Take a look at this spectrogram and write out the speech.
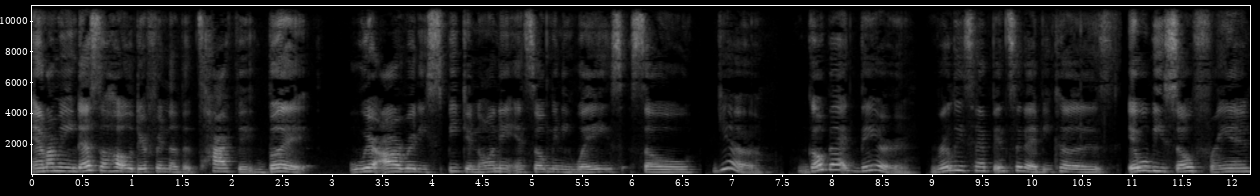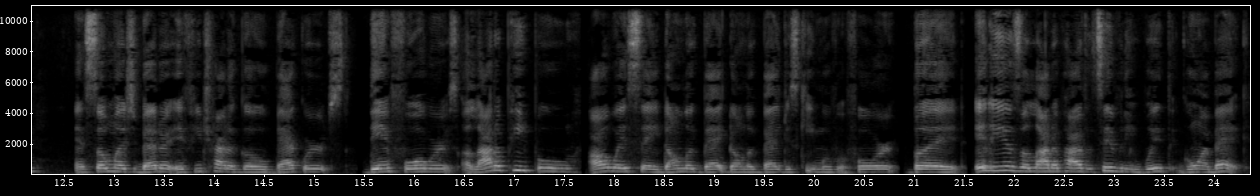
And I mean, that's a whole different other topic, but we're already speaking on it in so many ways. So, yeah, go back there. Really tap into that because it will be so freeing and so much better if you try to go backwards then forwards. A lot of people always say, don't look back, don't look back, just keep moving forward. But it is a lot of positivity with going back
